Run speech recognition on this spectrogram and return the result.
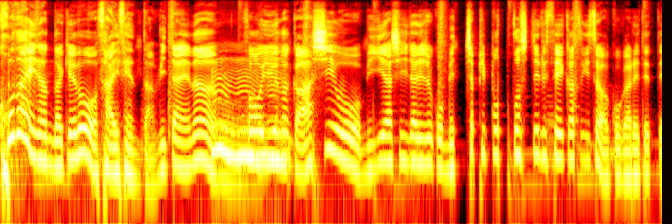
古代なんだけど最先端みたいな、そういうなんか足を右足左足をこうめっちゃピポッとしてる生活にすごい憧れてて。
